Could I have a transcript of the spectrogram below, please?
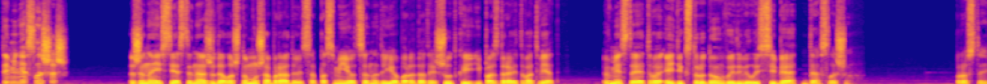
ты меня слышишь?» Жена, естественно, ожидала, что муж обрадуется, посмеется над ее бородатой шуткой и поздравит в ответ. Вместо этого Эдик с трудом выдавил из себя «Да, слышу». Просто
